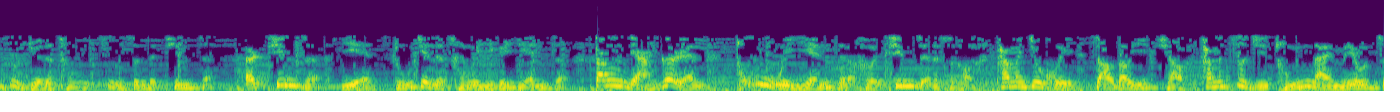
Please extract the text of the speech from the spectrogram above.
自觉地成为自身的听者，而听者也逐渐地成为一个言者。当两个人互为言者和听者的时候，他们就会找到一条他们自己从来没有走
